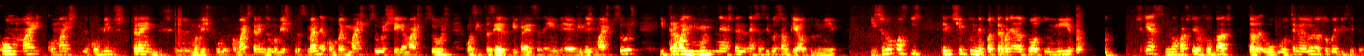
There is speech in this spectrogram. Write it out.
com, mais, com, mais, com menos treinos, uma vez por, com mais treinos uma vez por semana, acompanho mais pessoas, chego a mais pessoas, consigo fazer diferença na vida de mais pessoas e trabalho muito nesta, nesta situação, que é a autonomia. E se eu não conseguir ter disciplina para trabalhar na tua autonomia, esquece, não vais ter resultados. Tá, o, o treinador é o teu babysitter.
